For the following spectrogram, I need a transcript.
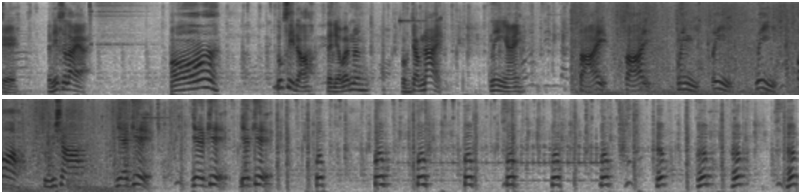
เค อันนี้คืออะไรอะ อ๋อ ลูกศิษย์เหรอ แต่เดี๋ยวแป๊บนึง ผมจำได้ นี่ไง ซ้าย ซ้าย นี่ นี่ นี่อ้อสุวิชาแยกเข้แยกเข้แยกเข้ปึ๊บ ปึ๊บ ปึ๊บ ปึ๊บ ปึ๊บ ปึ๊บ ปึ๊บฮึบฮึบฮึบฮึบ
